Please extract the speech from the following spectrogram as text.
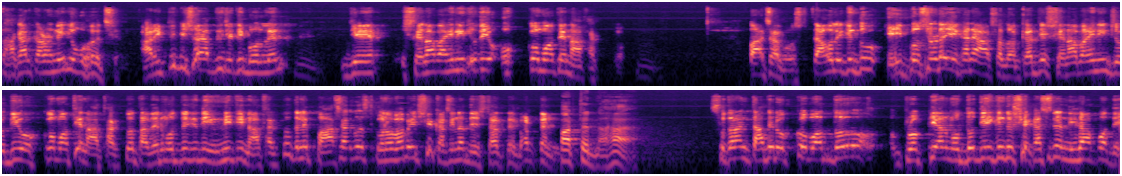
থাকার কারণেই হয়েছে। আরেকটি বিষয় আপনি যেটি বললেন যে সেনাবাহিনী যদি ঐক্যমতে না থাকতো পাঁচ আগস্ট তাহলে কিন্তু এই প্রশ্নটাই এখানে আসা দরকার যে সেনাবাহিনী যদি ঐক্যমতে না থাকতো তাদের মধ্যে যদি ইউনিটি না থাকতো তাহলে পাঁচ আগস্ট কোনোভাবেই শেখ হাসিনা দেশ ছাড়তে পারতেন পারতেন না হ্যাঁ। সুতরাং তাদের ঐক্যবদ্ধ প্রক্রিয়ার মধ্য দিয়ে কিন্তু শেখ হাসিনা নিরাপদে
